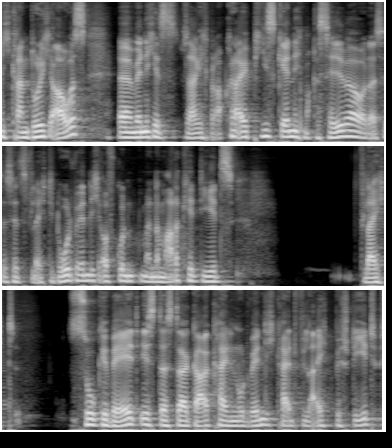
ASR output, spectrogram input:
ich kann durchaus, äh, wenn ich jetzt sage, ich brauche keinen IP-Scan, ich mache es selber oder es ist jetzt vielleicht notwendig aufgrund meiner Marke, die jetzt vielleicht so gewählt ist, dass da gar keine Notwendigkeit vielleicht besteht,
